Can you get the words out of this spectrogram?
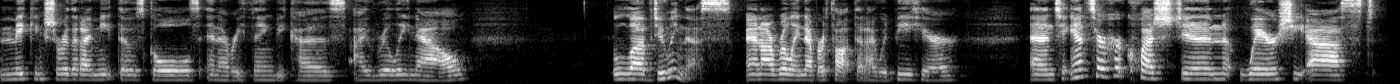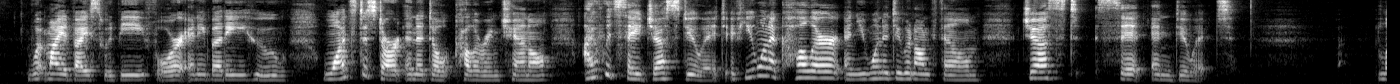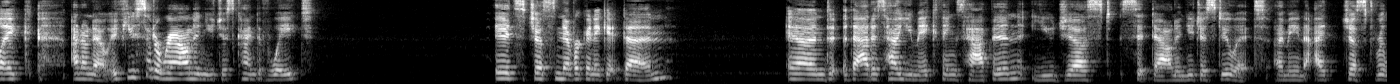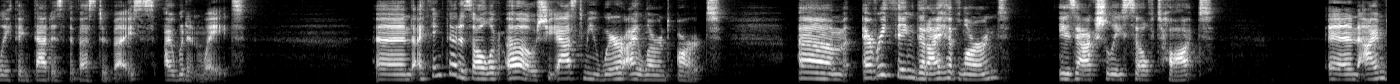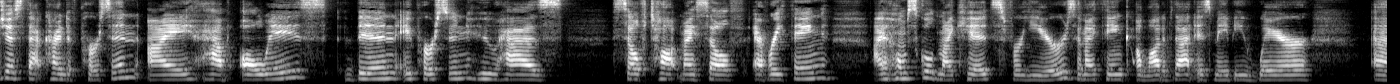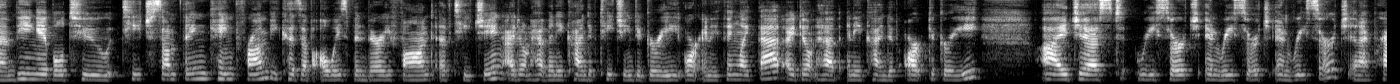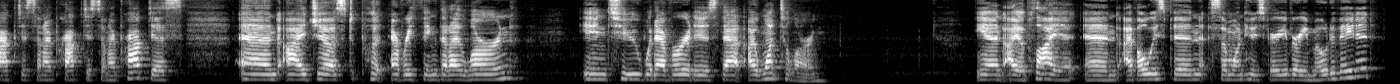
making sure that I meet those goals and everything because I really now love doing this. And I really never thought that I would be here. And to answer her question, where she asked what my advice would be for anybody who wants to start an adult coloring channel, I would say just do it. If you want to color and you want to do it on film, just sit and do it. Like, I don't know, if you sit around and you just kind of wait, it's just never going to get done and that is how you make things happen. You just sit down and you just do it. I mean, I just really think that is the best advice. I wouldn't wait. And I think that is all of, oh, she asked me where I learned art. Um, everything that I have learned is actually self taught. And I'm just that kind of person. I have always been a person who has self taught myself everything I homeschooled my kids for years, and I think a lot of that is maybe where um, being able to teach something came from because I've always been very fond of teaching. I don't have any kind of teaching degree or anything like that. I don't have any kind of art degree. I just research and research and research, and I practice and I practice and I practice. And I just put everything that I learn into whatever it is that I want to learn and I apply it. And I've always been someone who's very, very motivated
